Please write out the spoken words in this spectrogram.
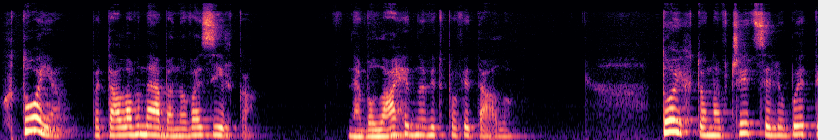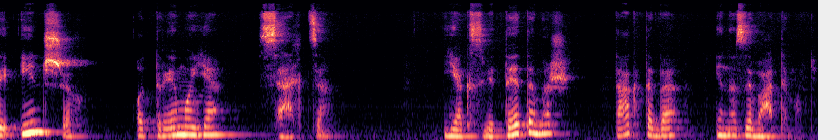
Хто я? питала в неба нова зірка. Небо лагідно відповідало. Той, хто навчиться любити інших, отримує серце. Як світитимеш, так тебе і називатимуть.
